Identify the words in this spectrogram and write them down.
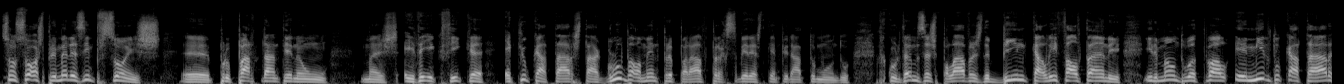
São só as primeiras impressões eh, por parte da Antena 1 mas a ideia que fica é que o Qatar está globalmente preparado para receber este campeonato do mundo. Recordamos as palavras de Bin Khalifa Al Thani, irmão do atual emir do Qatar,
